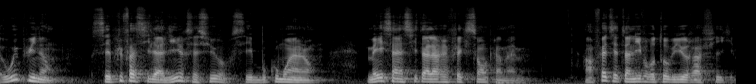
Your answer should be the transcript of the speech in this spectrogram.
Euh, oui, puis non. C'est plus facile à lire, c'est sûr, c'est beaucoup moins long. Mais ça incite à la réflexion quand même. En fait, c'est un livre autobiographique.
